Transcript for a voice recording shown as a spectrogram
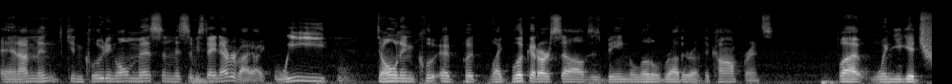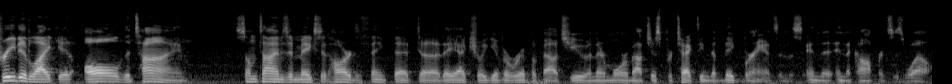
and I'm in, including Ole Miss and Mississippi State and everybody, like we don't include uh, put like look at ourselves as being the little brother of the conference. But when you get treated like it all the time, sometimes it makes it hard to think that uh, they actually give a rip about you, and they're more about just protecting the big brands in this in the in the conference as well.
